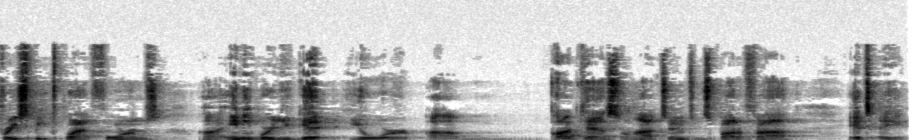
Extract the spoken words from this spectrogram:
free speech platforms, uh, anywhere you get your um, podcasts on iTunes and Spotify. It's a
